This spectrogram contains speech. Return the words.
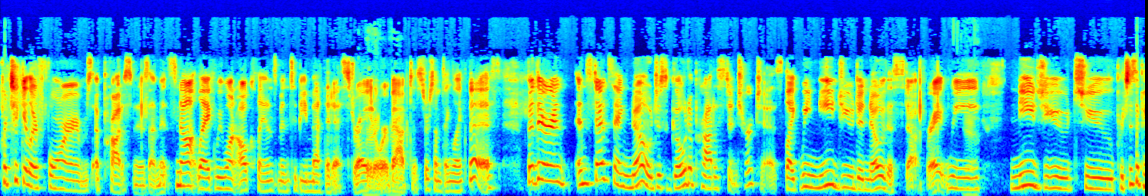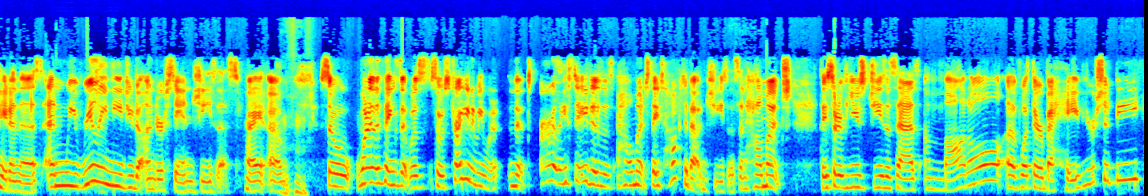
particular forms of Protestantism. It's not like we want all Klansmen to be Methodist, right, right or right. Baptist or something like this. But they're in, instead saying, no, just go to Protestant churches. Like we need you to know this stuff, right? We yeah need you to participate in this and we really need you to understand jesus right? Um, so one of the things that was so striking to me in the early stages is how much they talked about jesus and how much they sort of used jesus as a model of what their behavior should be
